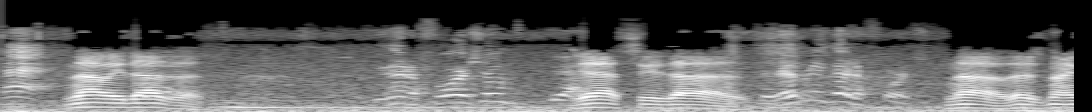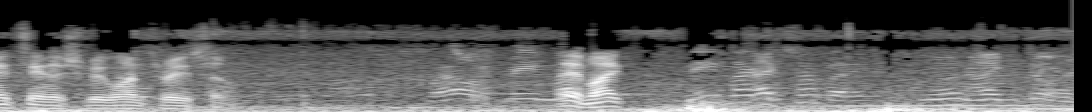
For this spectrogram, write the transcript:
Pat, No, he doesn't. you got a foursome? Yeah. Yes, he does. Does everybody got a foursome? No, there's 19. There should be one threesome. Well, it's me, Mike. Hey, Mike. Me, Mike, and somebody. How you doing?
